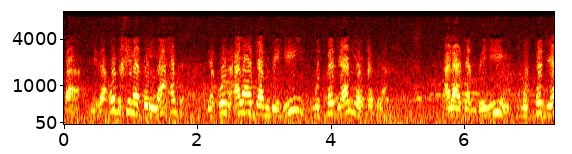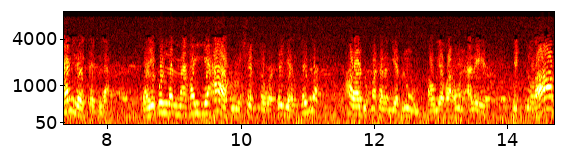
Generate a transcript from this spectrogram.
فإذا أدخل في اللحد يكون على جنبه متجها للقبلة. على جنبه متجها للقبلة. فيقول لما هيعاه لشقه واتجه القبلة أرادوا مثلا يبنون أو يضعون عليه التراب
